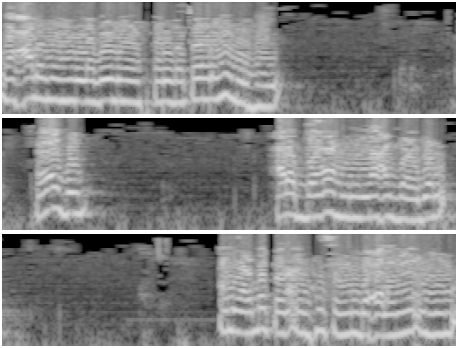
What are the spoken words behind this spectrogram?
لعلمه الذين يستنبطونه منهم فيجب على الدعاة من الله عز وجل أن يربطوا أنفسهم بعلمائهم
